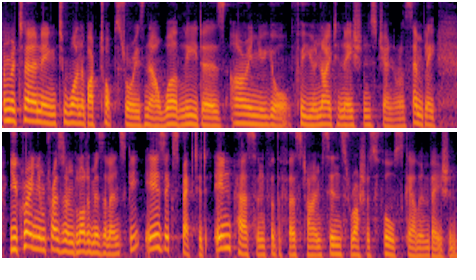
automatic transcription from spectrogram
And returning to one of our top stories now, world leaders are in New York for United Nations General Assembly. Ukrainian President Volodymyr Zelensky is expected in person for the first time since Russia's full-scale invasion.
